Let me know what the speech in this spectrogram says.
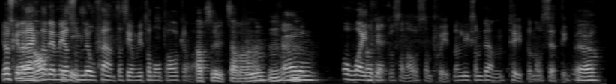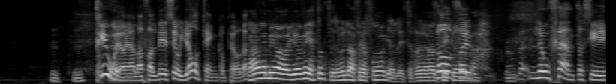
Jag skulle räkna det mer precis. som low fantasy om vi tar bort drakarna. Absolut, samma här. Mm. Mm. Ja, men... Och White okay. Walkersarna och sånt skit, men liksom den typen av setting. Ja. Mm, mm. Tror jag i alla fall. Det är så jag tänker på det. Nej, men jag, jag vet inte. Det var därför jag frågade lite. För jag för, tycker, för, ah. Low fantasy,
